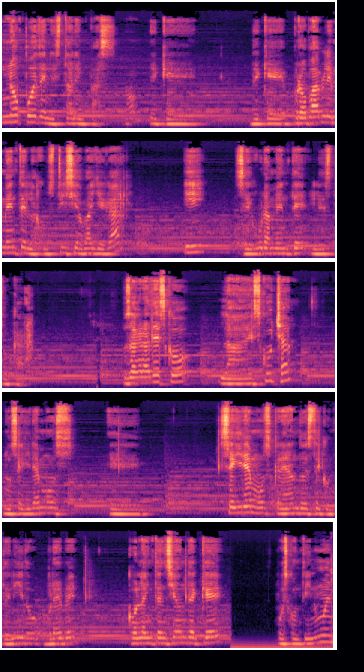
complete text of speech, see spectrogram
no pueden estar en paz, de, que, de que probablemente la justicia va a llegar y seguramente les tocará. Os agradezco la escucha. Nos seguiremos, eh, seguiremos creando este contenido breve con la intención de que pues continúen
